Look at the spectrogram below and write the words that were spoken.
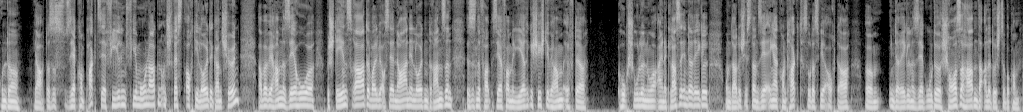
Und äh, ja, das ist sehr kompakt, sehr viel in vier Monaten und stresst auch die Leute ganz schön. Aber wir haben eine sehr hohe Bestehensrate, weil wir auch sehr nah an den Leuten dran sind. Es ist eine sehr familiäre Geschichte. Wir haben auf der Hochschule nur eine Klasse in der Regel und dadurch ist dann sehr enger Kontakt, so dass wir auch da ähm, in der Regel eine sehr gute Chance haben, da alle durchzubekommen.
